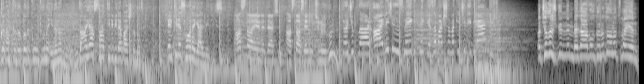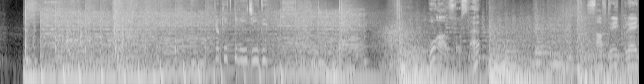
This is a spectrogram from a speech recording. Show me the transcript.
kadar kalabalık olduğuna inanamıyorum. Daha yaz tatili bile başlamadı. Belki de sonra gelmeliyiz. Asla'ya ne dersin? Asla senin için uygun mu? Çocuklar ailece yüzmeye gitmek yaza başlamak için idealdir. Açılış gününün bedava olduğunu da unutmayın. Çok etkileyiciydi. Bu Ağustos'ta Saftirik Greg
